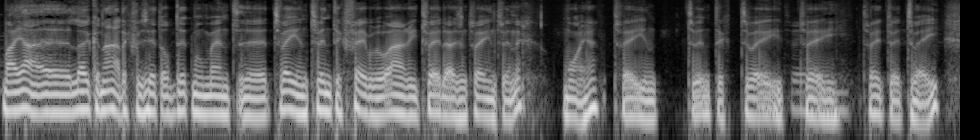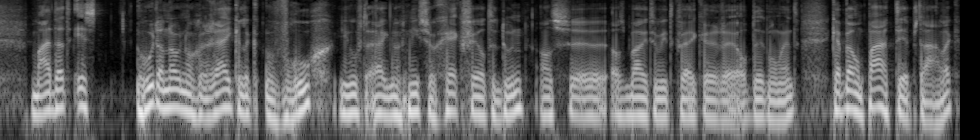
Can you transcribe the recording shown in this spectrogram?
Maar ja, eh, leuk en aardig. We zitten op dit moment eh, 22 februari 2022. Mooi hè? 22, 2, 2, 2, 2, 2. Maar dat is hoe dan ook nog rijkelijk vroeg. Je hoeft eigenlijk nog niet zo gek veel te doen als, eh, als buitenwietkweker eh, op dit moment. Ik heb wel een paar tips dadelijk.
